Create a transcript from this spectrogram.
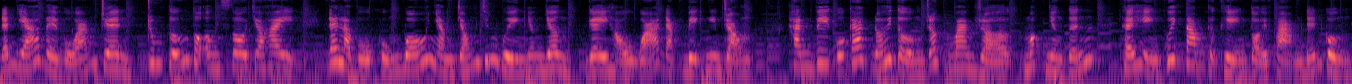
Đánh giá về vụ án trên, Trung tướng Tô Ân Sô cho hay đây là vụ khủng bố nhằm chống chính quyền nhân dân, gây hậu quả đặc biệt nghiêm trọng, hành vi của các đối tượng rất man rợ, mất nhân tính, thể hiện quyết tâm thực hiện tội phạm đến cùng.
